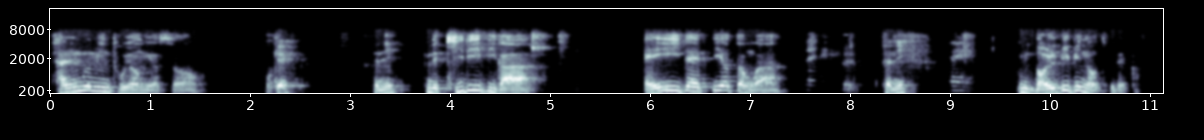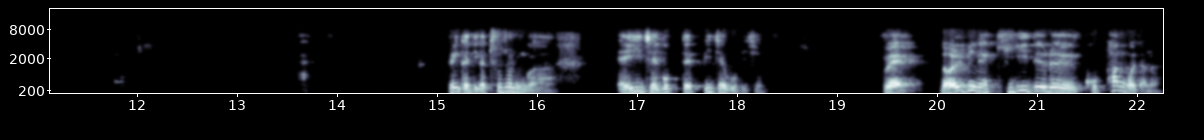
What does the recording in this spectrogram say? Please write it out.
닮음인 도형이었어. 오케이? 됐니? 근데 길이 B가 A 대 B였던 거야. 네. 됐니? 네. 그럼 넓이 B는 어떻게 될까? 그러니까 네가 초절인 거야. A 제곱 대 B 제곱이지. 왜? 넓이는 길이들을 곱한 거잖아.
